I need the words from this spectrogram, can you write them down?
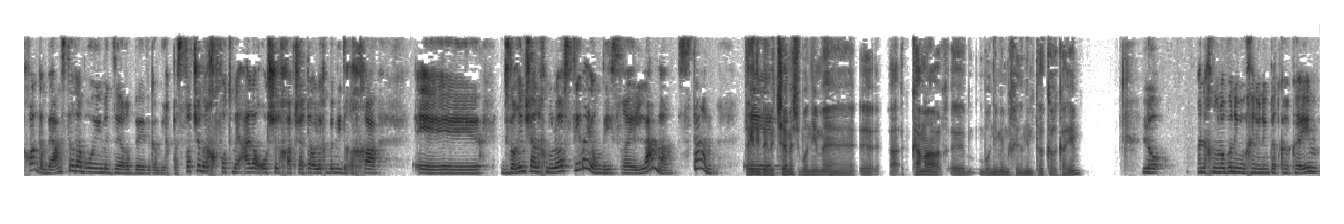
נכון, גם באמסטרדם רואים את זה הרבה, וגם מרפסות שמרחפות מעל הראש שלך כשאתה הולך במדרכה. אה, דברים שאנחנו לא עושים היום בישראל, למה? סתם. תגידי, אה, בבית שמש בונים, אה, כמה בונים עם חניונים תת-קרקעיים? לא, אנחנו לא בונים עם חניונים תת-קרקעיים.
